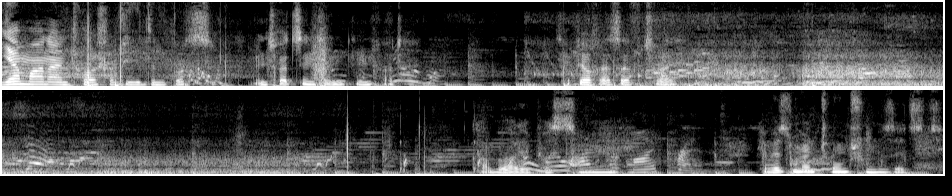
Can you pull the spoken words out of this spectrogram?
ja, Mann, ein Torschlag, die sind Bots. In 14 sind ein Vater. Ich habe ja auch erst auf zwei. Aber der passt zu mir. Ich habe jetzt meinen Turm schon gesetzt.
